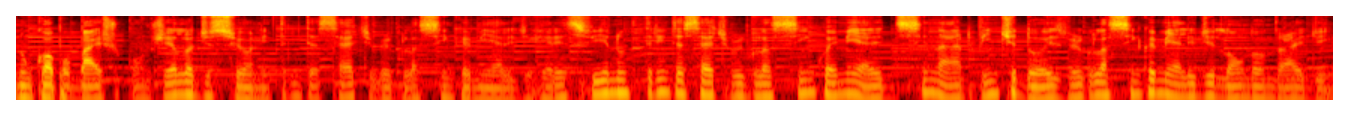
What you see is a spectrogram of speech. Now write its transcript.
num copo baixo com gelo, adicione 37,5 ml de Jerez fino, 37,5 ml de Sinar, 22,5 ml de London Dry Gin.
